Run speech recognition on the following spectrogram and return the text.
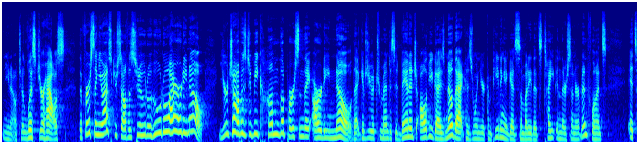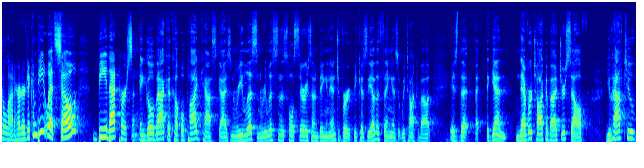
you know, to list your house, the first thing you ask yourself is who do, who do I already know? Your job is to become the person they already know. That gives you a tremendous advantage. All of you guys know that because when you're competing against somebody that's tight in their center of influence, it's a lot harder to compete with. So be that person. and go back a couple podcasts, guys, and re-listen. Re-listen to this whole series on being an introvert because the other thing is that we talk about is that again, never talk about yourself. You have to,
